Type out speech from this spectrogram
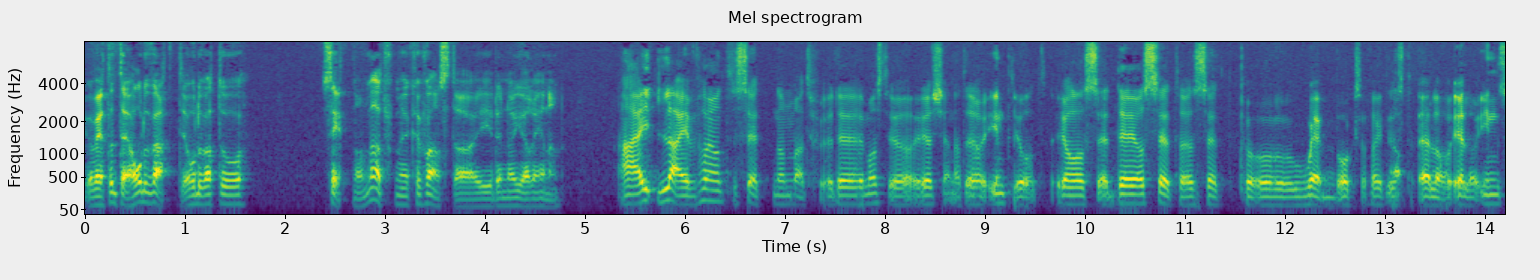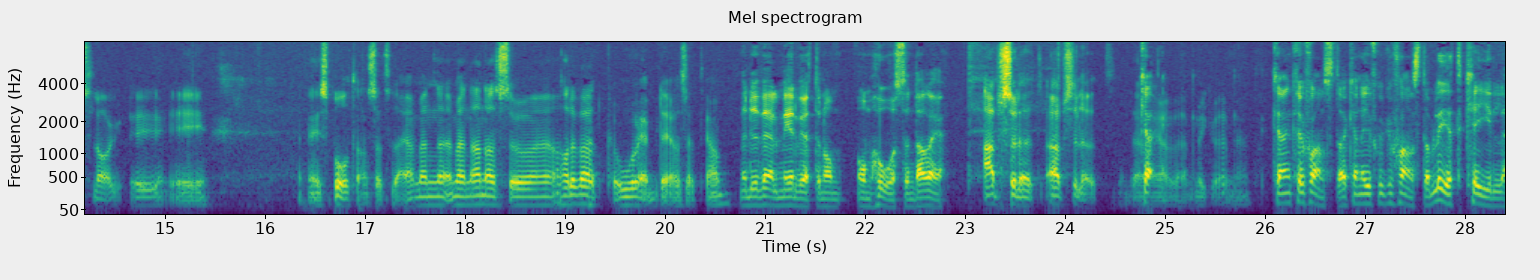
jag vet inte, har du varit, har du varit och sett någon match med Kristianstad i den nya arenan? Nej, live har jag inte sett någon match. Det måste jag erkänna att jag har inte gjort. Jag har sett, det jag har sett har jag sett på webb också faktiskt. Ja. Eller, eller inslag i, i, i sporten så att säga. Men, men annars så har det varit på webb det jag sett, ja. Men du är väl medveten om, om håsen där är? Absolut, absolut. kan, mycket väl kan Kristianstad, kan IFK Kristianstad bli ett Kiel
